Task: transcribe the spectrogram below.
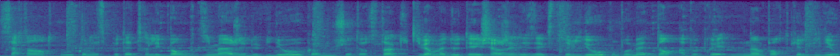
Certains d'entre vous connaissent peut-être les banques d'images et de vidéos comme Shutterstock qui permettent de télécharger des extraits vidéo qu'on peut mettre dans à peu près n'importe quelle vidéo.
